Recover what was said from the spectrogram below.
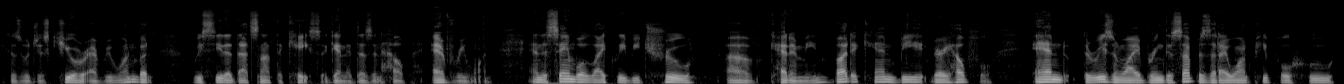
because it would just cure everyone. But we see that that's not the case. Again, it doesn't help everyone. And the same will likely be true of ketamine, but it can be very helpful. And the reason why I bring this up is that I want people who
